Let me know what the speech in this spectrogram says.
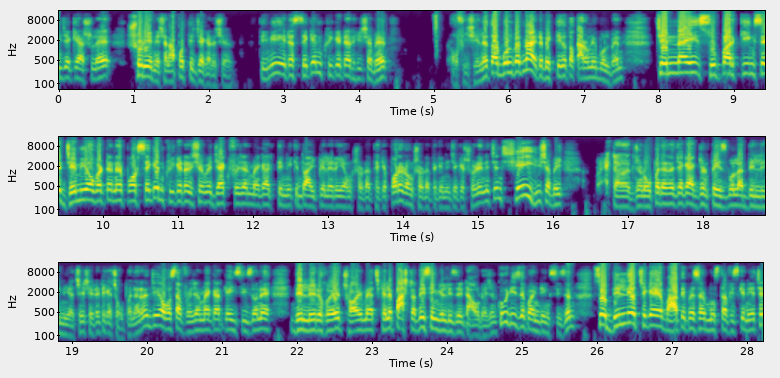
নিজেকে আসলে সরিয়ে নিয়েছেন, আপত্তির জায়গা রয়েছে। তিনি এটা সেকেন্ড ক্রিকেটার হিসেবে অফিসিয়ালে তো আর বলবেন না, এটা ব্যক্তিগত কারণে বলবেন। চেন্নাই সুপার কিংসের জেমি ওভারটনের পর সেকেন্ড ক্রিকেটার হিসেবে জ্যাক ফ্রেজার ম্যাগার, তিনি কিন্তু আইপিএল এর এই অংশটা থেকে, পরের অংশটা থেকে নিজেকে সরিয়ে নিয়েছেন। সেই হিসাবেই একটা একজন ওপেনারের জায়গায় একজন পেস বোলার দিল্লি নিয়েছে, সেটা ঠিক আছে। ওপেনারের যে অবস্থা, ফ্রেজার ম্যাগারকে এই সিজনে দিল্লির হয়ে ছয় ম্যাচ খেলে পাঁচটাতেই সিঙ্গেল ডিজিট আউট হয়েছেন। খুবই ডিসঅ্যাপয়েন্টিং সিজন সো দিল্লি হচ্ছে গিয়ে বাহাতি পেসার মুস্তাফিজকে নিয়েছে।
